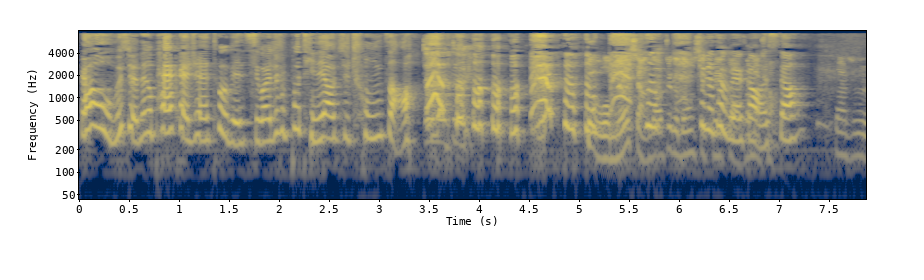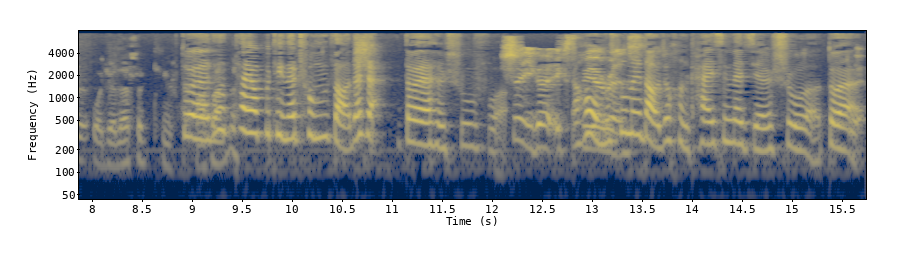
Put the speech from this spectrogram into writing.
然后我们选那个 package 还特别奇怪，就是不停的要去冲澡，对对对，对我没有想到这个东西这个特别搞笑。但是我觉得是挺划对他。他要不停的冲澡，但是对很舒服。是一个 experience。然后我们苏梅岛就很开心的结束了，对，对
